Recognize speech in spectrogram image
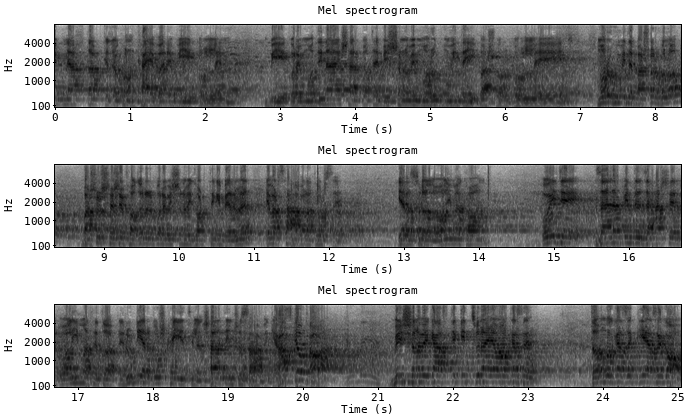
ইবনে আফতাবকে যখন খাইবারে বিয়ে করলেন বিয়ে করে মদিনায় আসার পথে বিশ্বনবী মরুভূমিতেই বাসর করলেন। মরুভূমিতে বাসর হলো বাসর শেষে ফজরের পরে বিশ্বনবী ঘর থেকে বেরোলেন এবার সাহাবারা ধরছে। অলিমা খাওয়ান। ওই যে জাইনাব বিনতে জাহাসের ওয়ালিমাতে তো আপনি রুটি আর গোশ খাইয়েছিলেন সাড়ে তিনশো সাহাবিকে। আজকেও খাওয়া বিশ্বনবীকে আজকে কিচ্ছু নাই আমার কাছে। তোমার কাছে কি আছে কম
